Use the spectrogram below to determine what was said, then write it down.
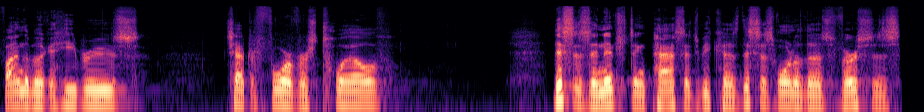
Find the book of Hebrews, chapter 4, verse 12. This is an interesting passage because this is one of those verses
